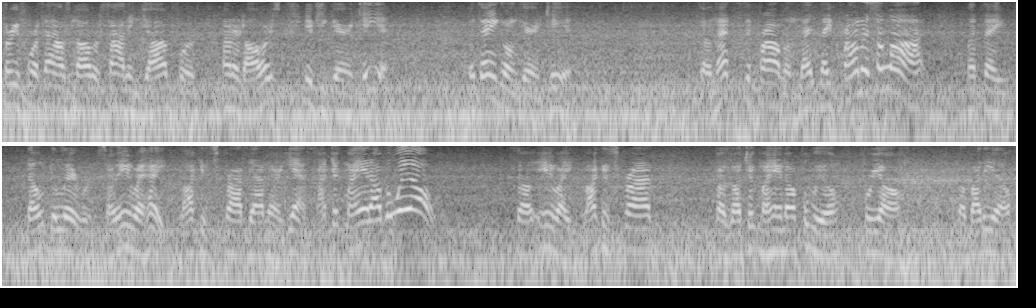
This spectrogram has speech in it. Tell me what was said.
three four thousand dollar siding job for hundred dollars if you guarantee it. But they ain't gonna guarantee it. So that's the problem. They they promise a lot, but they don't deliver. So anyway, hey, like and subscribe down there. Yes, I took my hand off the wheel. So anyway, like and subscribe because I took my hand off the wheel for y'all, nobody else.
